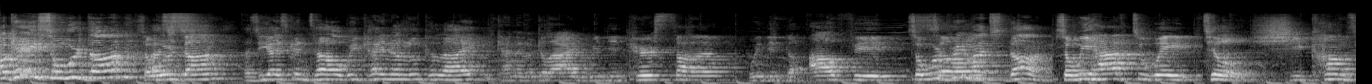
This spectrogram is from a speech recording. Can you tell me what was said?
Okay, so we're done. So As- we're done. As you guys can tell, we kind of look alike. kind of look alike. We did hairstyle, we did the outfit. So we're pretty much done. So we have to wait till she comes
